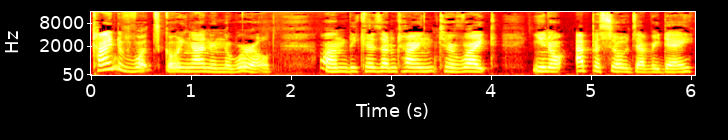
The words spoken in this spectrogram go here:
kind of what's going on in the world. Um, because I'm trying to write, you know, episodes every day.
